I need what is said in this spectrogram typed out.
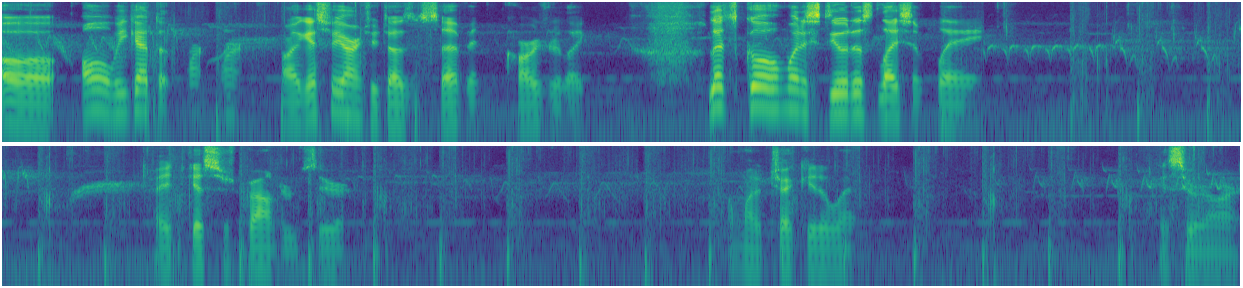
Uh, oh, we got the. Oh, I guess we are in 2007. Cars are like, let's go. I'm gonna steal this license plate. I guess there's boundaries there. I'm gonna check it away. Yes, there are.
